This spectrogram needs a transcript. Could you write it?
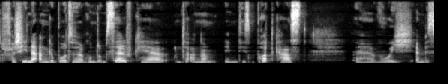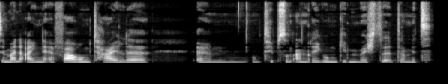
verschiedene Angebote rund um Self-Care, unter anderem eben diesen Podcast, äh, wo ich ein bisschen meine eigene Erfahrung teile ähm, und Tipps und Anregungen geben möchte, damit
